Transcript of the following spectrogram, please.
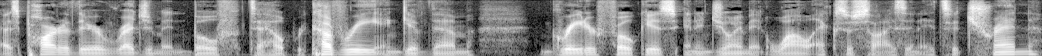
as part of their regimen, both to help recovery and give them greater focus and enjoyment while exercising. It's a trend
